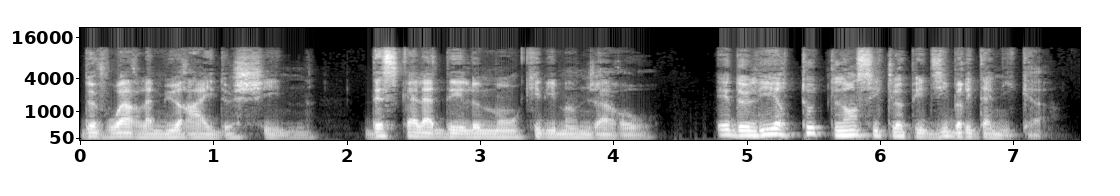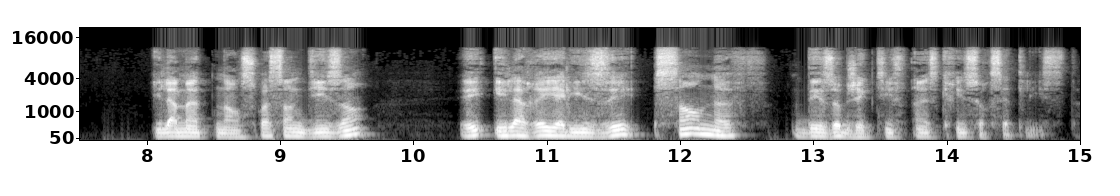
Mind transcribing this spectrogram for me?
de voir la muraille de Chine, d'escalader le mont Kilimandjaro et de lire toute l'encyclopédie Britannica. Il a maintenant 70 ans et il a réalisé 109 des objectifs inscrits sur cette liste.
